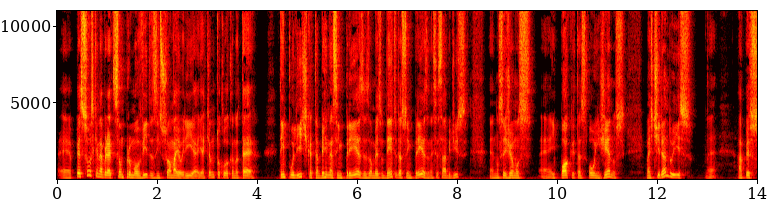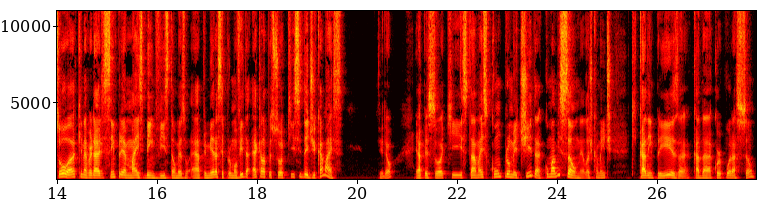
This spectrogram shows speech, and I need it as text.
é, pessoas que na verdade são promovidas em sua maioria, e aqui eu não estou colocando até. Tem política também nas empresas, ou mesmo dentro da sua empresa, né? Você sabe disso. É, não sejamos é, hipócritas ou ingênuos, mas tirando isso, né? A pessoa que na verdade sempre é mais bem vista, ou mesmo é a primeira a ser promovida, é aquela pessoa que se dedica mais. Entendeu? É a pessoa que está mais comprometida com uma missão, né? Logicamente que cada empresa, cada corporação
